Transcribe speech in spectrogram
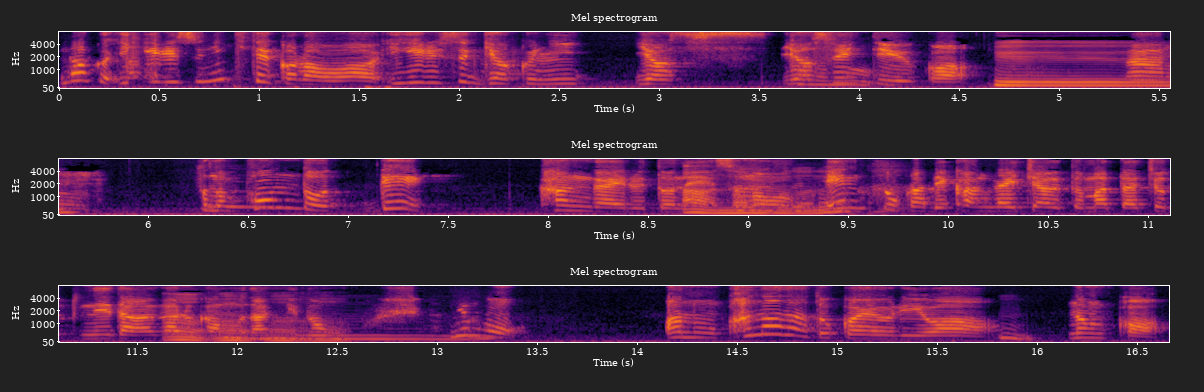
なんかイギリスに来てからはイギリス逆に安安いっていうか、へえうん、そのポンドで考えるとねあその円とかで考えちゃうとまたちょっと値段上がるかもだけど、うんうん。でもあのカナダとかよりはうん。なんか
